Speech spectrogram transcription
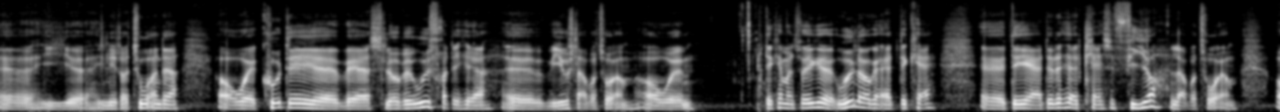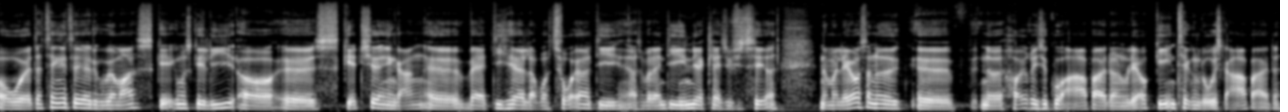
øh, i, øh, i litteraturen der. Og øh, kunne det øh, være sluppet ud fra det her øh, viruslaboratorium? Og øh, det kan man så ikke udelukke, at det kan. Øh, det er det, der hedder et klasse 4-laboratorium. Og øh, der tænker jeg til, at det kunne være meget skægt måske lige at øh, sketche en gang, øh, hvad de her laboratorier, de, altså hvordan de egentlig er klassificeret. Når man laver sådan noget, øh, noget højrisikoarbejde, og når man laver genteknologisk arbejde,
